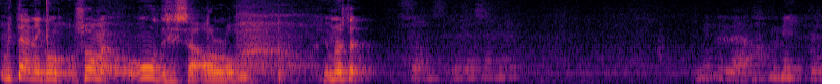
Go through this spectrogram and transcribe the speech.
mitä niin kuin Suomen uutisissa on ollut. Ja minusta Se on yleensä nyt nykyään on mitään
